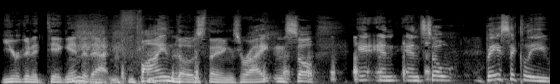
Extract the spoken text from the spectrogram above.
you're going to dig into that and find those things, right? And so and and, and so basically.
